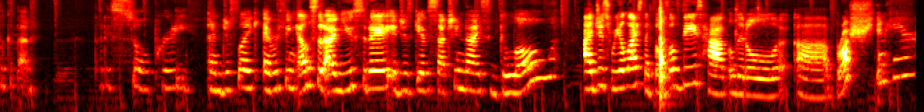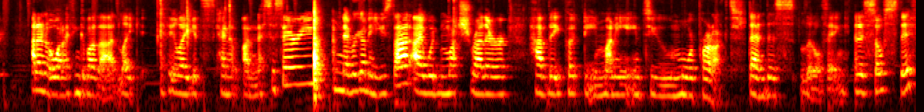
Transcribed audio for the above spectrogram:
look at that. That is so pretty. And just like everything else that I've used today, it just gives such a nice glow. I just realized that both of these have a little uh, brush in here. I don't know what I think about that. Like, feel like it's kind of unnecessary. I'm never gonna use that. I would much rather have they put the money into more product than this little thing. And it's so stiff,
